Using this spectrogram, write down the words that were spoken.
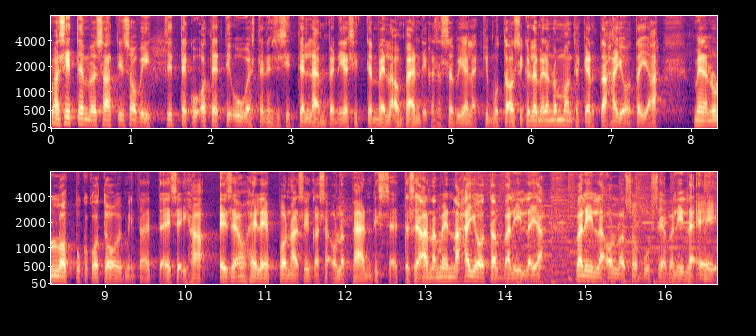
Vaan sitten me saatiin sovit, sitten kun otettiin uudestaan, niin se sitten lämpeni ja sitten meillä on bändikasassa vieläkin, mutta olisi kyllä meidän on monta kertaa hajota ja meidän on loppu koko toiminta, että ei se, ihan, ei se ole helppoa naisen kanssa olla bändissä, että se aina mennä hajota välillä ja välillä olla sopussa ja välillä ei.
